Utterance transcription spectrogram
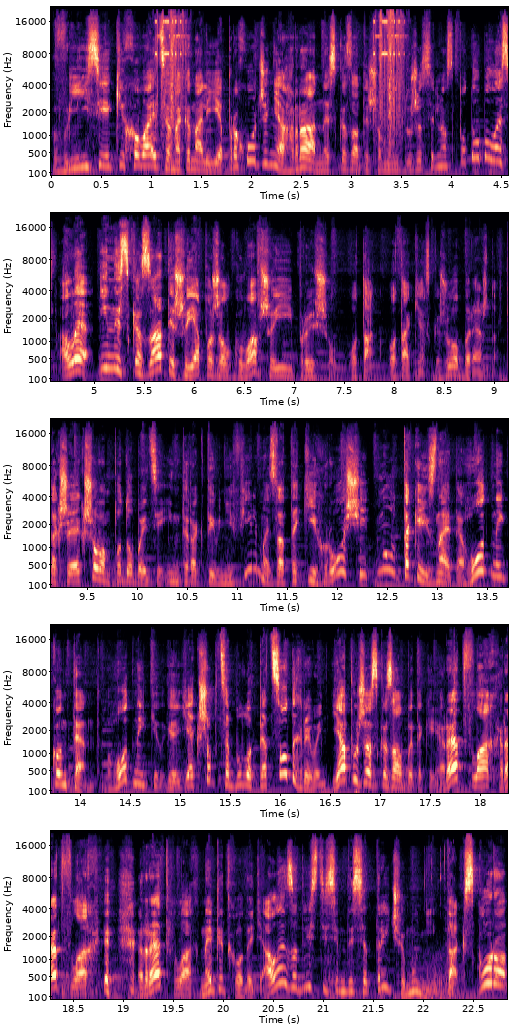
в лісі, які ховаються. На каналі є проходження. Гра не сказати, що мені дуже сильно сподобалась, але і не сказати, що я пожалкував, що її пройшов. Отак, отак я скажу обережно. Так що, якщо вам подобаються інтерактивні фільми за такі гроші, ну такий, знаєте, годний контент. Годний Якщо б це було 500 гривень, я б уже сказав би такий ред флаг, ред флаг, ред флаг не підходить. Але за 273 чому ні? Так, скоро,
